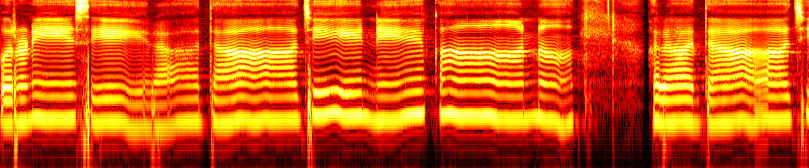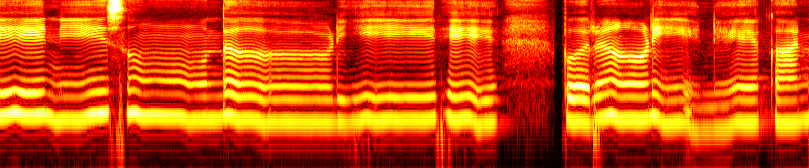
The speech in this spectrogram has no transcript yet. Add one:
પરણે સે રાધાજીને કાન. રાધાજીની સુંદરી રે પરણીને કાન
